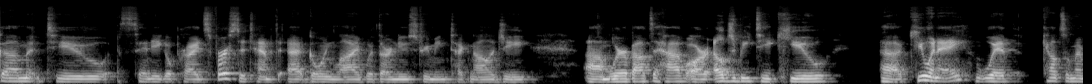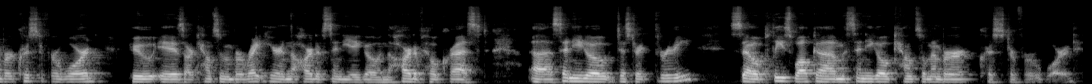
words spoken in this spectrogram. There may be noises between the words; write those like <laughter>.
Welcome to San Diego Pride's first attempt at going live with our new streaming technology. Um, we're about to have our LGBTQ uh, Q&A with Councilmember Christopher Ward, who is our council member right here in the heart of San Diego, in the heart of Hillcrest, uh, San Diego District 3. So please welcome San Diego Council Member Christopher Ward.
